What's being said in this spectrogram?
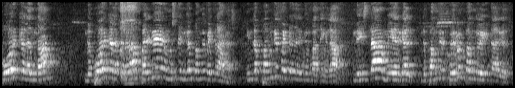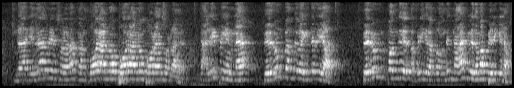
போர்க்களம் தான் இந்த போர்க்களத்துல தான் பல்வேறு முஸ்லிம்கள் பங்கு பெற்றாங்க. இந்த பங்கு பெற்றதற்கு பாத்தீங்களா? இந்த இஸ்லாமியர்கள் இந்த பங்கு பெரும் பங்கு வகித்தார்கள். இந்த எல்லாருமே சொல்றாங்க சொல்றாங்கன்னா நாங்க போராடணும் போராடணும் போராடணும் சொல்றாங்க. தலைப்பு என்ன? பெரும் பங்கு வகித்தது யார்? பெரும் பங்கு அப்படிங்கிறப்ப வந்து நான்கு விதமா பிரிக்கலாம்.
